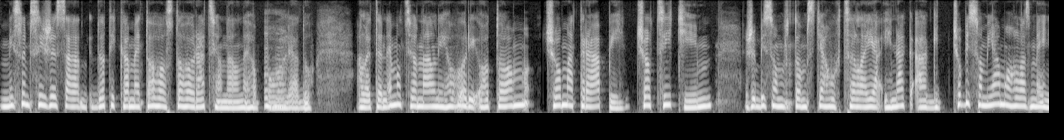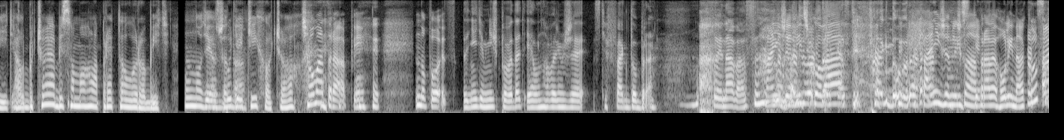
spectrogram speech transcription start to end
Myslím si, že sa dotýkame toho z toho racionálneho pohľadu. Ale ten emocionálny hovorí o tom, čo ma trápi, čo cítim, že by som v tom vzťahu chcela ja inak a čo by som ja mohla zmeniť, alebo čo ja by som mohla preto urobiť. No, dievčatá. bude ticho, čo? Čo ma trápi? No povedz. Nejdem nič povedať, ja len hovorím, že ste fakt dobrá. To je na vás. Pani Žemličková, Ste fakt dobrá. pani Žemličková ste- práve holý na kosti.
